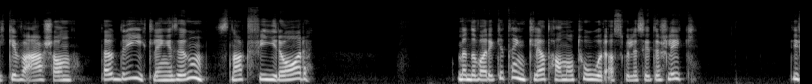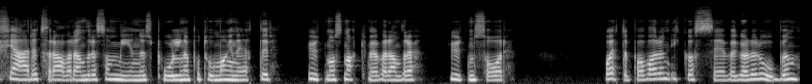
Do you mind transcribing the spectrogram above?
Ikke vær sånn, det er jo dritlenge siden, snart fire år. Men det var ikke tenkelig at han og Tora skulle sitte slik. De fjæret fra hverandre som minuspolene på to magneter, uten å snakke med hverandre, uten sår. Og etterpå var hun ikke å se ved garderoben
